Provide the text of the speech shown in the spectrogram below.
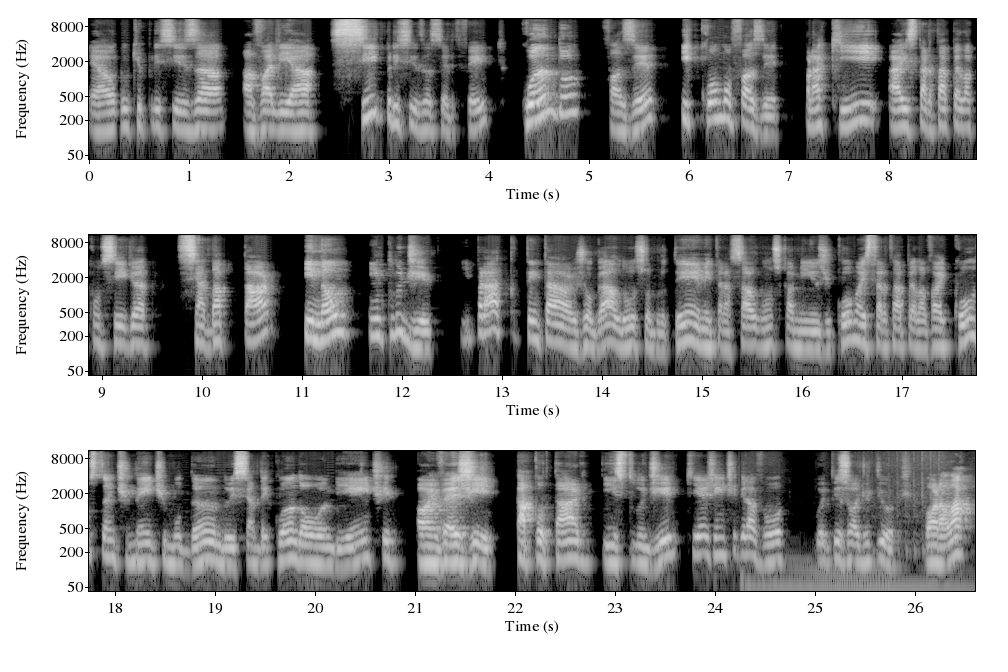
é algo que precisa avaliar se precisa ser feito, quando fazer e como fazer, para que a startup ela consiga se adaptar e não implodir. E para tentar jogar a luz sobre o tema e traçar alguns caminhos de como a startup ela vai constantemente mudando e se adequando ao ambiente, ao invés de capotar e explodir, que a gente gravou o episódio de hoje. Bora lá?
